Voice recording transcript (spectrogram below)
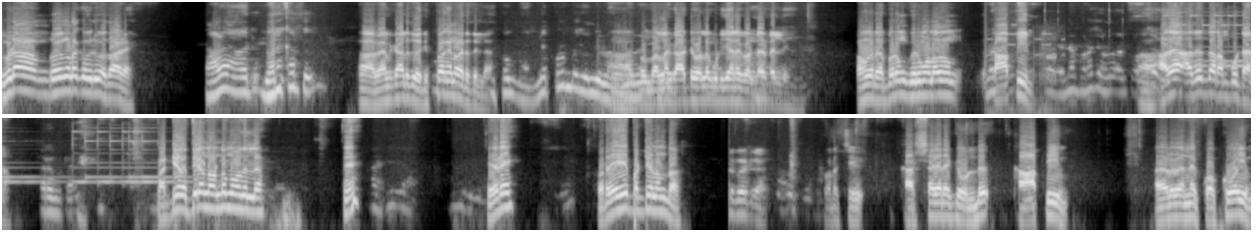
ഇവിടെ മൃഗങ്ങളൊക്കെ വരുമോ താഴെ? വേനൽക്കാലത്ത്. ആ വേനൽക്കാലത്ത് വരും. ഇപ്പൊ അങ്ങനെ വരത്തില്ല. ഇപ്പം വെള്ളം കാട്ടി വെള്ളം കുടിക്കാനൊക്കെ ഉണ്ടായിട്ടല്ലേ അപ്പൊ റബ്ബറും കുരുമുളകും കാപ്പിയും. അത് അതെന്താ റംബൂട്ടാനോ? റംബൂട്ടാൻ. പട്ടികൾ ഒത്തിരി എണ്ണം ഉണ്ടെന്ന് തോന്നില്ല ഏ? എവിടെ? കൊറേ പട്ടികളുണ്ടോ? കുറച്ച് കർഷകരൊക്കെ ഉണ്ട്. കാപ്പിയും അതുപോലെ തന്നെ കൊക്കോയും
